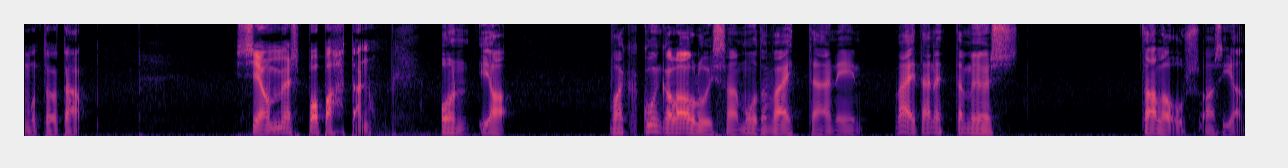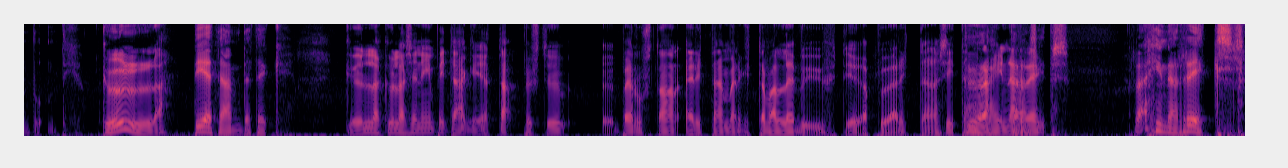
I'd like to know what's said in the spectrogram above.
mutta tota, se on myös popahtanut. On, ja vaikka kuinka lauluissaan muuta väittää, niin väitän, että myös talousasiantuntija. Kyllä. Tietää, mitä tekee. Kyllä, kyllä se niin pitääkin, että pystyy perustamaan erittäin merkittävän levyyhtiö ja pyörittää sitä. Pyörittää Rähinä sitä. Rex. Rähinä Rex.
